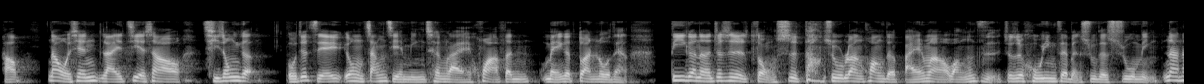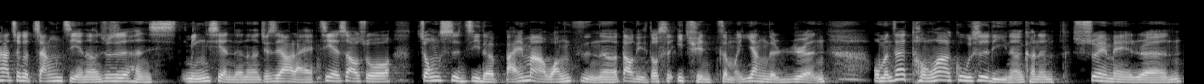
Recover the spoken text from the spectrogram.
好，那我先来介绍其中一个，我就直接用章节名称来划分每一个段落，这样。第一个呢，就是总是到处乱晃的白马王子，就是呼应这本书的书名。那他这个章节呢，就是很明显的呢，就是要来介绍说中世纪的白马王子呢，到底都是一群怎么样的人。我们在童话故事里呢，可能睡美人，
